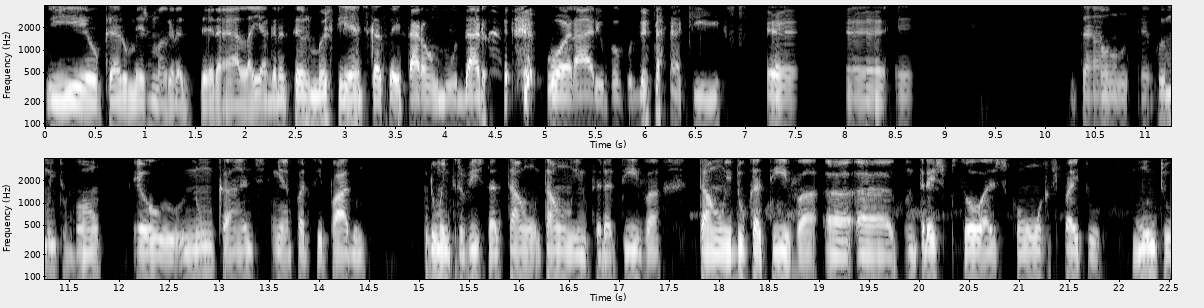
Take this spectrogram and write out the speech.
E eu quero mesmo agradecer a ela e agradecer aos meus clientes que aceitaram mudar o horário para poder estar aqui. Eh, eh, eh, então, eh, foi muito bom. Eu nunca antes tinha participado de uma entrevista tão, tão interativa, tão educativa, ah, ah, com três pessoas com um respeito muito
